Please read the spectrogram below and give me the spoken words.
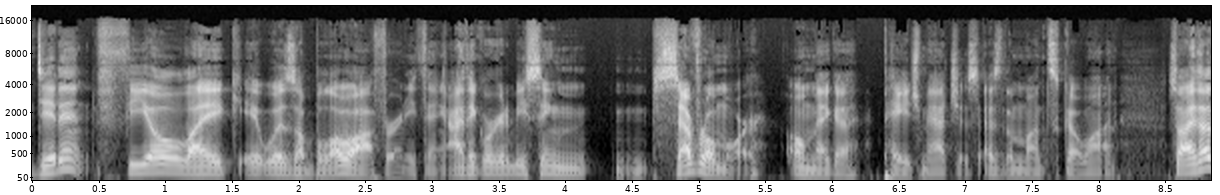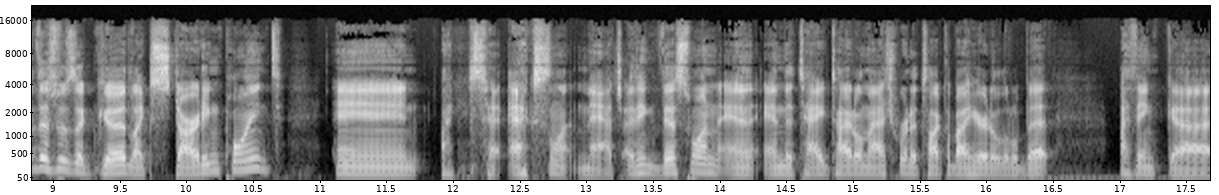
didn't feel like it was a blow off or anything. I think we're going to be seeing several more Omega Page matches as the months go on. So I thought this was a good like starting point and like I said, excellent match. I think this one and, and the tag title match we're going to talk about here in a little bit. I think uh,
